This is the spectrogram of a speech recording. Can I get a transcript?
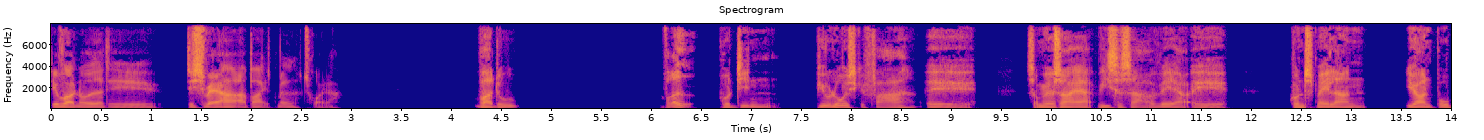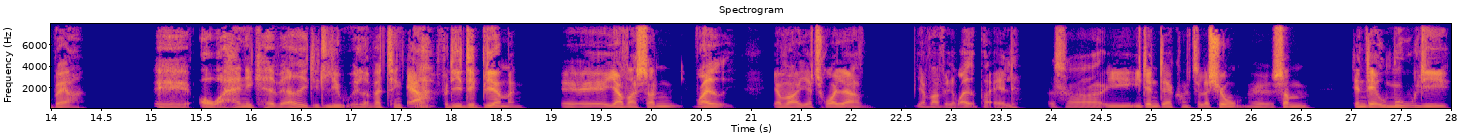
Det var noget af det, det svære at arbejde med, tror jeg. Var du vred på din biologiske far, øh, som jo så er, viser sig at være øh, kunstmaleren Jørgen Boberg, øh, over at han ikke havde været i dit liv, eller hvad tænkte ja, du? Ja, fordi det bliver man. Øh, jeg var sådan vred. Jeg, var, jeg tror, jeg, jeg var vel vred på alle. Altså i, i den der konstellation, øh, som den der umulige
